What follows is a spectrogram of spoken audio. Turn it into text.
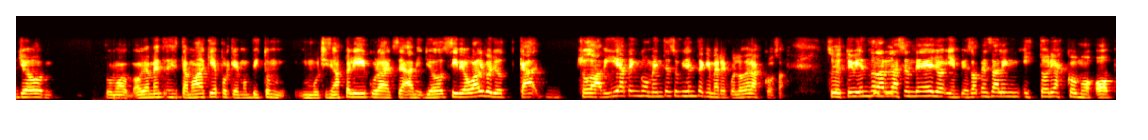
yo, como obviamente si estamos aquí es porque hemos visto muchísimas películas, o sea, a mí- yo si veo algo, yo todavía tengo mente suficiente que me recuerdo de las cosas. So, yo estoy viendo la relación de ellos y empiezo a pensar en historias como Up,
